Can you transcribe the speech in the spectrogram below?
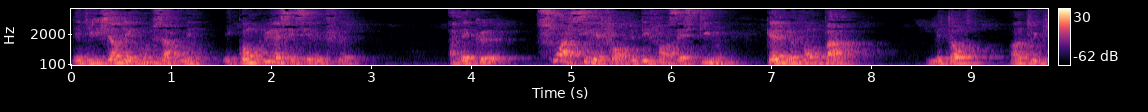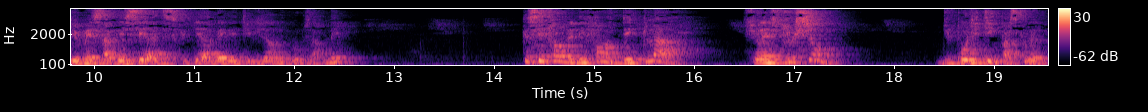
les dirigeants des groupes armés et concluent un cessez-le-feu avec eux, soit si les forces de défense estiment qu'elles ne vont pas, mettons, entre guillemets, s'abaisser à discuter avec les dirigeants de groupes armés, que ces forces de défense déclarent sur instruction du politique, parce que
